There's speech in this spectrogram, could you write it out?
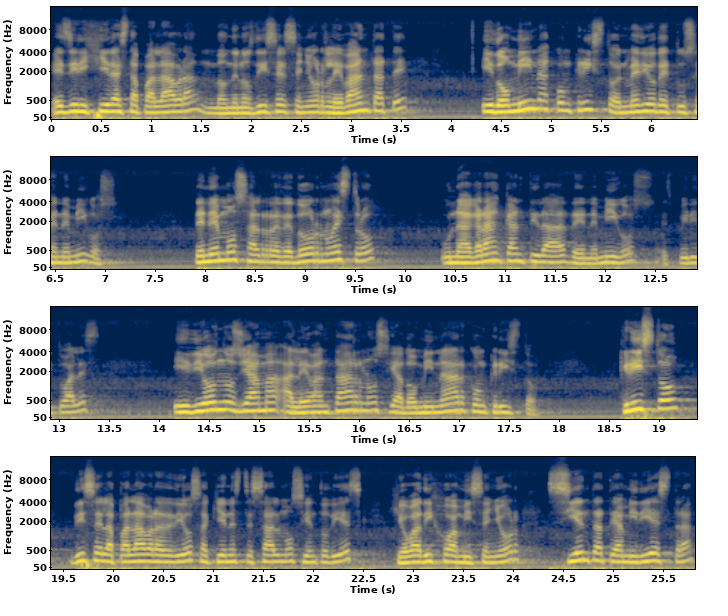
Es dirigida esta palabra donde nos dice el Señor, levántate y domina con Cristo en medio de tus enemigos. Tenemos alrededor nuestro una gran cantidad de enemigos espirituales y Dios nos llama a levantarnos y a dominar con Cristo. Cristo, dice la palabra de Dios aquí en este Salmo 110, Jehová dijo a mi Señor, siéntate a mi diestra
